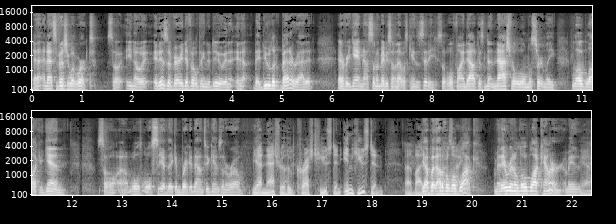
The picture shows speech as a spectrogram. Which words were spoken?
and that's eventually what worked. So you know, it, it is a very difficult thing to do, and, and they do look better at it every game. Now, some maybe some of that was Kansas City, so we'll find out because Nashville will almost certainly low block again. So uh, we'll we'll see if they can break it down two games in a row. Yeah, Nashville who crushed Houston in Houston. Uh, by Yeah, but out of a low night. block. I mean, they were in a low block counter. I mean, Yeah.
